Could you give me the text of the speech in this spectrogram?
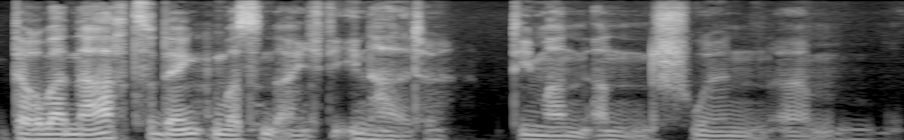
darüber nachzudenken, was sind eigentlich die Inhalte, die man an Schulen ähm,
